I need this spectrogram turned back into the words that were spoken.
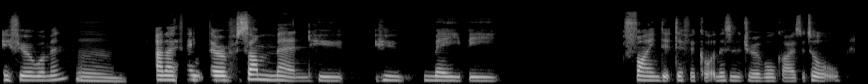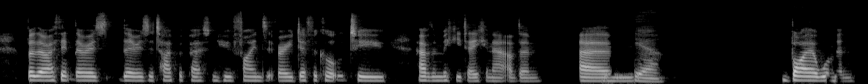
if you're a woman. Hmm. And I think there are some men who who maybe find it difficult, and this isn't true of all guys at all. But there, I think there is there is a type of person who finds it very difficult to have the Mickey taken out of them um, Yeah. by a woman.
